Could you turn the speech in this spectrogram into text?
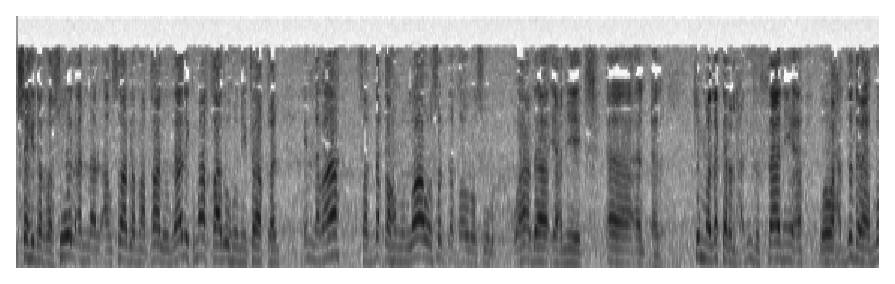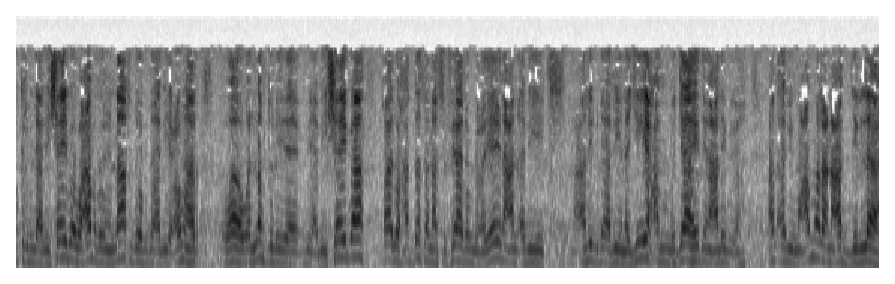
شهد الرسول أن الأنصار لما قالوا ذلك ما قالوه نفاقا إنما صدقهم الله وصدقه رسوله. وهذا يعني آه ثم ذكر الحديث الثاني وحدثنا أبو بكر بن أبي شيبة وعمر بن الناقد وابن أبي عمر واللفظ لابن أبي شيبة. قالوا حدثنا سفيان بن عيينة عن أبي عن ابن أبي نجيح عن مجاهد عن عن أبي معمر عن عبد الله.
